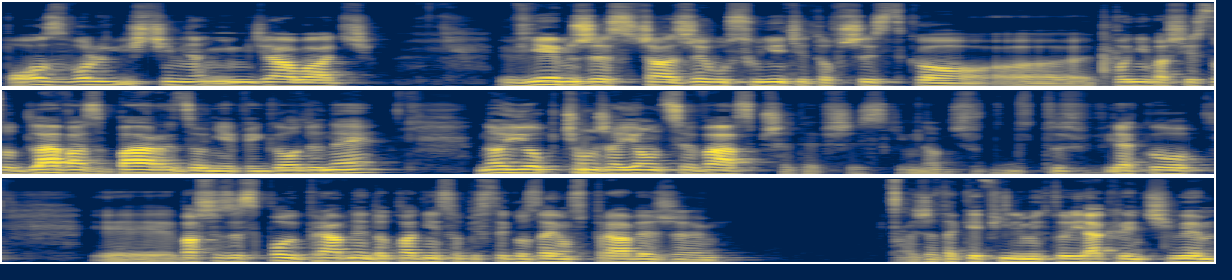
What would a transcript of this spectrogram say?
pozwoliliście mi na nim działać. Wiem, że z czas, że usuniecie to wszystko, e, ponieważ jest to dla was bardzo niewygodne, no i obciążające was przede wszystkim. No, jako e, wasze zespoły prawne dokładnie sobie z tego zdają sprawę, że że takie filmy, które ja kręciłem,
